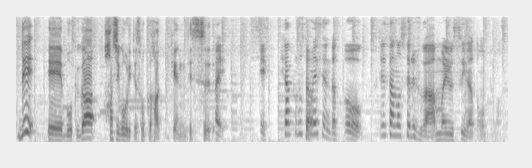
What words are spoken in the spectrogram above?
で、えー僕がはしご降りて即発見です、はいえ、ピカクロス目線だと、ピテさんのセルフがあんまり薄いなと思ってます。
